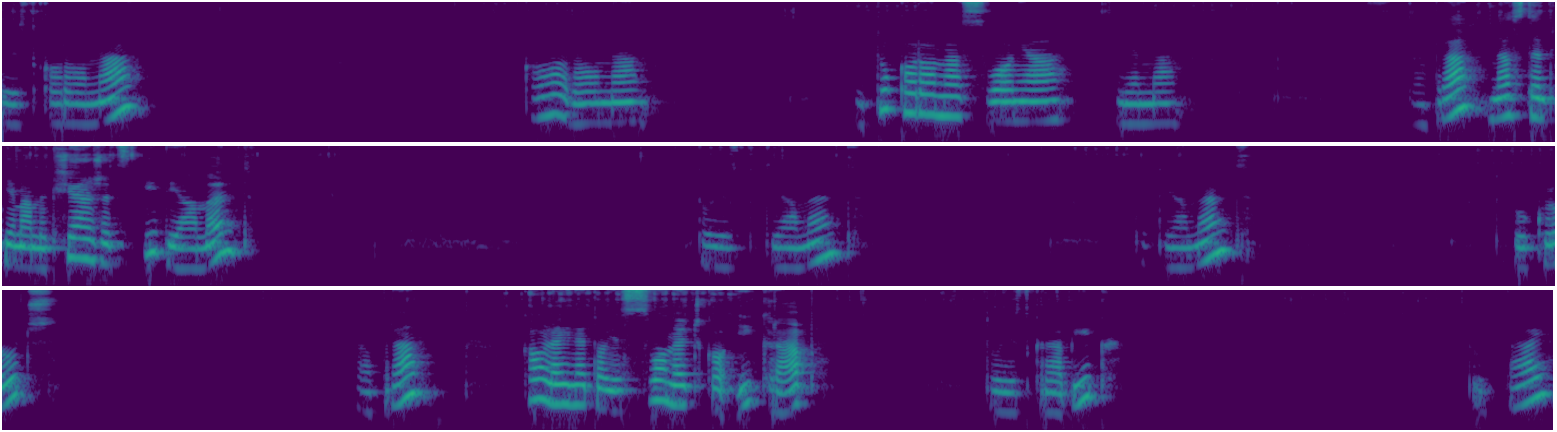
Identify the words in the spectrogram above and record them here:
Tu jest korona. Korona. I tu korona słonia nie ma. Dobra, następnie mamy księżyc i diament. Tu jest diament. Tu diament. Klucz. Dobra. Kolejne to jest słoneczko i krab. Tu jest krabik. Tutaj.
